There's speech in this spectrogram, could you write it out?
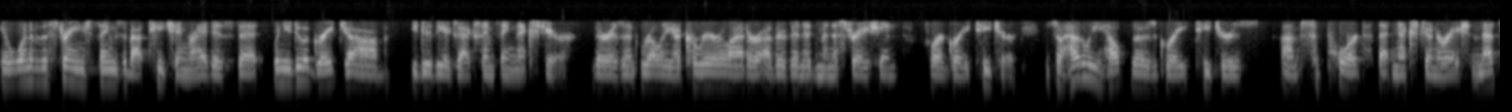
you know, one of the strange things about teaching, right, is that when you do a great job, you do the exact same thing next year. There isn't really a career ladder other than administration for a great teacher. And so, how do we help those great teachers um, support that next generation? That's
